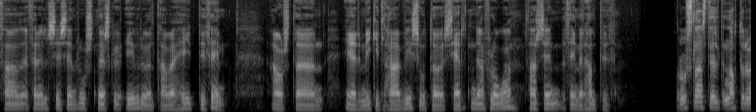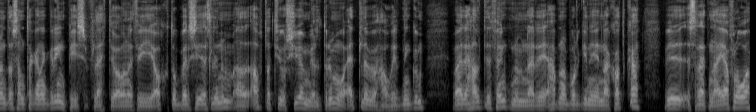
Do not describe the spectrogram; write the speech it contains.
það frelsi sem rúsnersku yfirvöld hafa heiti þeim. Ástæðan er mikill hafís út á Sernjaflóa þar sem þeim er haldið. Rúslandstild náttúruvendarsamtakana Greenpeace fletti á hana því í oktober síðaslinum að 87 mjöldrum og 11 háhyrningum væri haldið fengnum næri hafnaborginni Nakotka við Srednæjaflóa,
